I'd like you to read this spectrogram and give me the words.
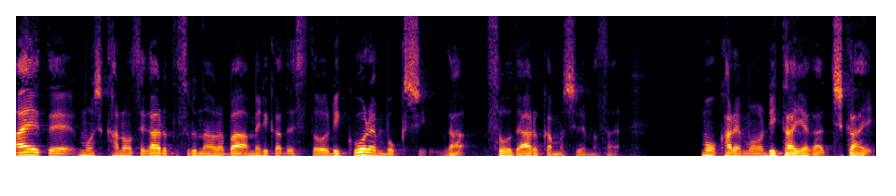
あえてもし可能性があるとするならばアメリカですとリック・ウォーレン牧師がそうであるかもしれません。もう彼もリタイアが近い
